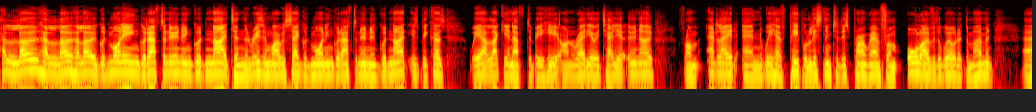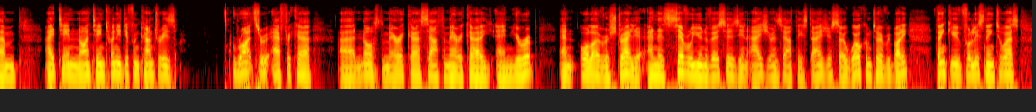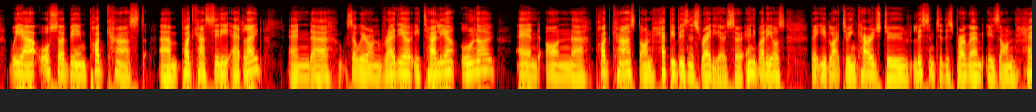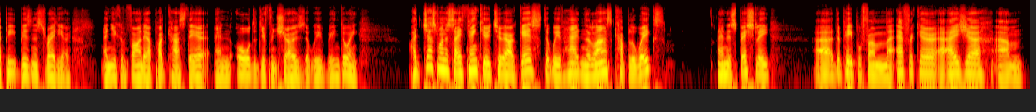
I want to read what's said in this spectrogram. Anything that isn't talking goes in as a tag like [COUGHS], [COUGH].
Hello, hello, hello. Good morning, good afternoon, and good night. And the reason why we say good morning, good afternoon, and good night is because we are lucky enough to be here on Radio Italia Uno from Adelaide, and we have people listening to this program from all over the world at the moment um, 18, 19, 20 different countries, right through Africa, uh, North America, South America, and Europe and all over Australia. And there's several universities in Asia and Southeast Asia. So welcome to everybody. Thank you for listening to us. We are also being podcast, um, Podcast City Adelaide. And uh, so we're on Radio Italia Uno and on uh, podcast on Happy Business Radio. So anybody else that you'd like to encourage to listen to this program is on Happy Business Radio. And you can find our podcast there and all the different shows that we've been doing. I just want to say thank you to our guests that we've had in the last couple of weeks, and especially uh, the people from uh, Africa, uh, Asia, um,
